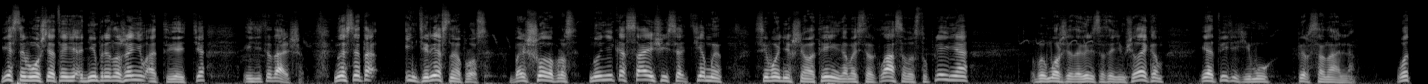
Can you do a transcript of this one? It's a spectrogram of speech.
Если вы можете ответить одним предложением, ответьте, идите дальше. Но если это интересный вопрос, большой вопрос, но не касающийся темы сегодняшнего тренинга, мастер-класса, выступления, вы можете договориться с этим человеком и ответить ему персонально. Вот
